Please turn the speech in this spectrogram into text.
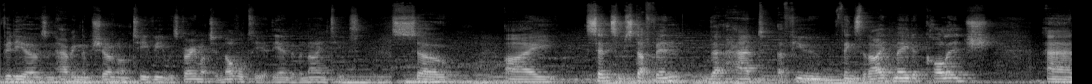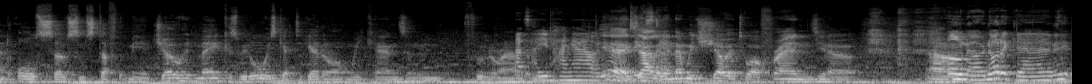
videos and having them shown on TV was very much a novelty at the end of the 90s. So I sent some stuff in that had a few things that I'd made at college and also some stuff that me and Joe had made because we'd always get together on weekends and fool around. That's and- how you'd hang out. Yeah, exactly. And then we'd show it to our friends, you know. Um, oh no, not again. They-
